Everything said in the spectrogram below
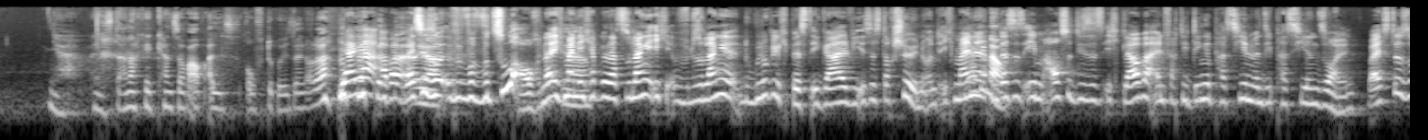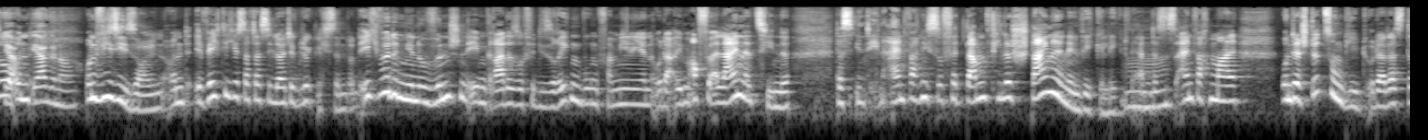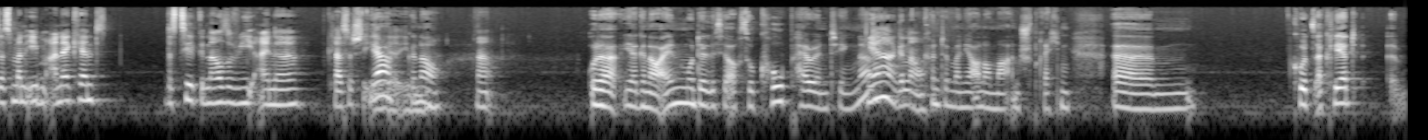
Ja, wenn es danach geht, kannst du auch, auch alles aufdröseln, oder? Ja, ja, aber weißt Ja. du, so, wo, wozu auch, ne? Ich meine, Ja. ich habe gesagt, solange ich, solange du glücklich bist, egal wie, ist es doch schön. Und ich meine, Ja, genau. das ist eben auch so dieses, ich glaube einfach, die Dinge passieren, wenn sie passieren sollen. Weißt du so? Ja, und, ja, genau. Und wie sie sollen. Und wichtig ist doch, dass die Leute glücklich sind. Und ich würde mir nur wünschen, eben gerade so für diese Regenbogenfamilien oder eben auch für Alleinerziehende, dass denen einfach nicht so verdammt viele Steine in den Weg gelegt werden. Mhm. Dass es einfach mal Unterstützung gibt oder dass, dass man eben anerkennt, das zählt genauso wie eine klassische Ehe. Ja, eben. genau. Ja. Oder ja, genau, ein Modell ist ja auch so Co-Parenting, ne? Ja, genau. Könnte man ja auch nochmal ansprechen. Ähm, kurz erklärt, äh,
